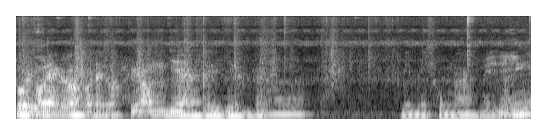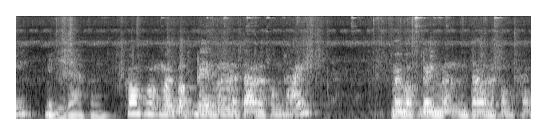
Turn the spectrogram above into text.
Ngồi ngồi đèn được không? Ngồi đèn được không? Cái ông già thì nhìn nó mày mày khùng hả Mày đi. mày đi. Ra coi. Không không mày bật đèn lên là tao lại không thấy. Mày bật đèn lên là tao lại không thấy.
